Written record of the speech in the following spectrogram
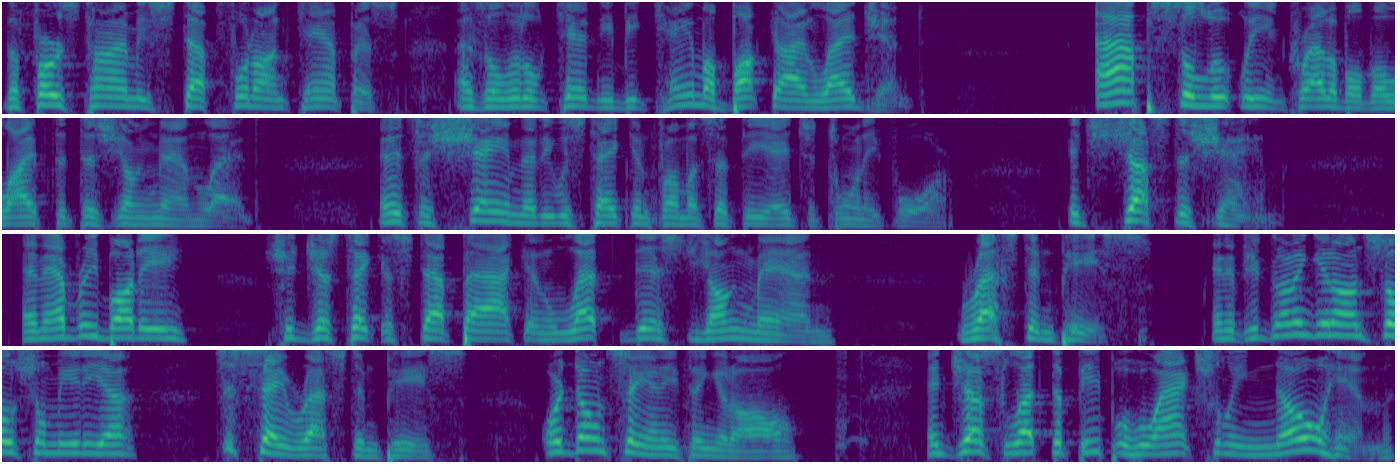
the first time he stepped foot on campus as a little kid, and he became a Buckeye legend. Absolutely incredible the life that this young man led. And it's a shame that he was taken from us at the age of 24. It's just a shame. And everybody should just take a step back and let this young man rest in peace. And if you're going to get on social media, just say rest in peace or don't say anything at all. And just let the people who actually know him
